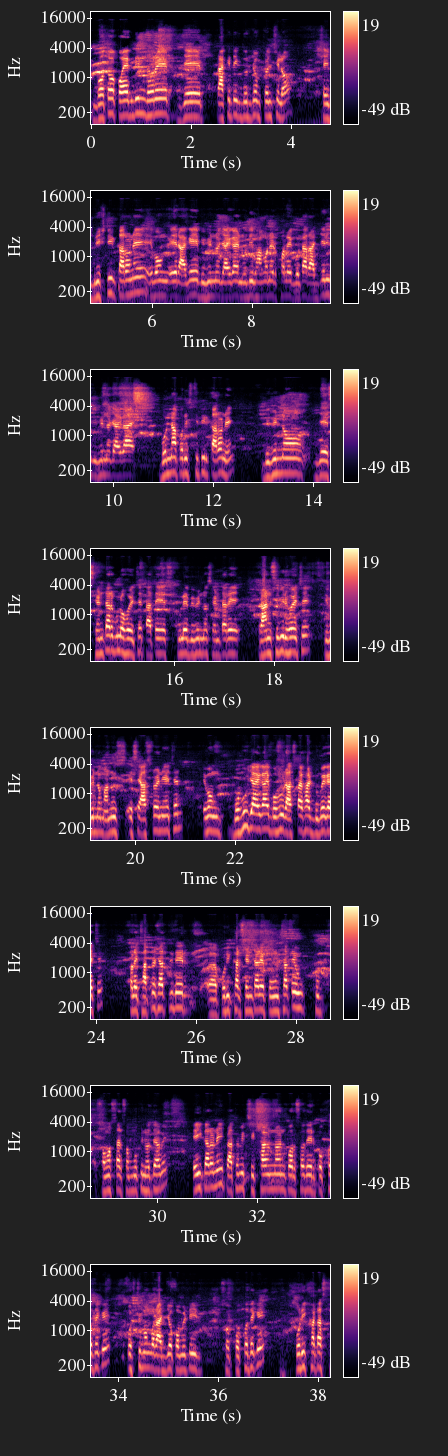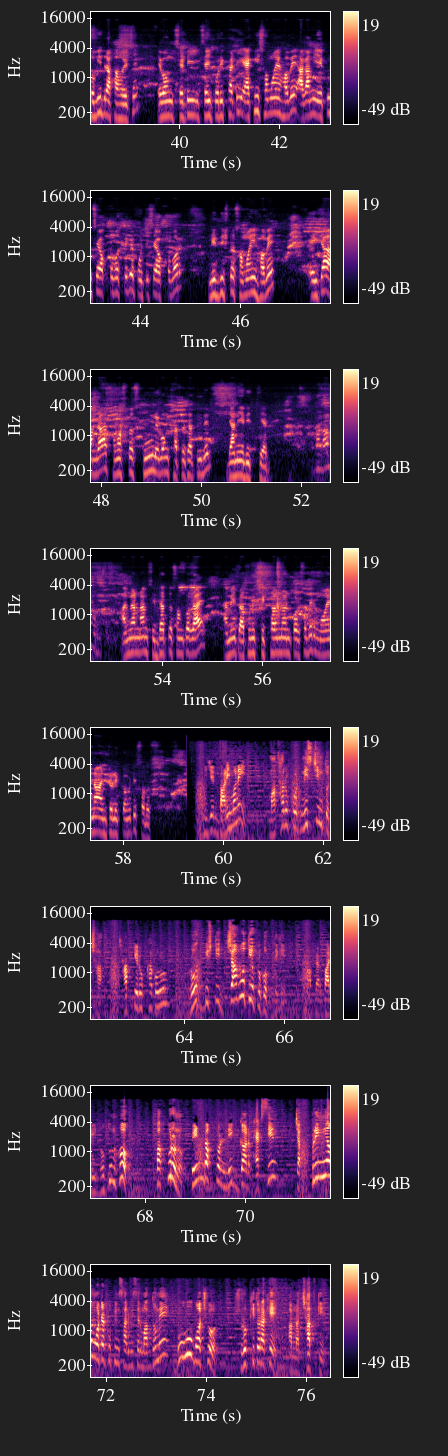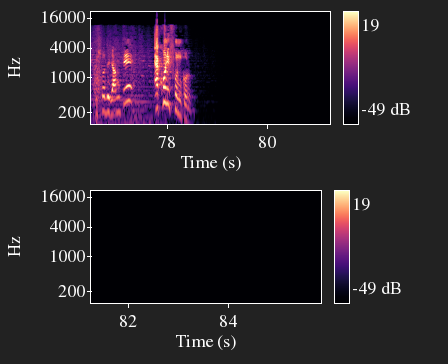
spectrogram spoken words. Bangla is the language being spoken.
গত কয়েকদিন ধরে যে প্রাকৃতিক দুর্যোগ চলছিল, সেই বৃষ্টির কারণে এবং এর আগে বিভিন্ন জায়গায় নদী ভাঙনের ফলে গোটা রাজ্যেরই বিভিন্ন জায়গায় বন্যা পরিস্থিতির কারণে বিভিন্ন যে সেন্টারগুলো হয়েছে, তাতে স্কুলে বিভিন্ন সেন্টারে ত্রাণ শিবির হয়েছে, বিভিন্ন মানুষ এসে আশ্রয় নিয়েছেন এবং বহু জায়গায় বহু রাস্তাঘাট ডুবে গেছে। ফলে ছাত্রছাত্রীদের পরীক্ষার সেন্টারে পৌঁছাতেও খুব সমস্যার সম্মুখীন হতে হবে। এই কারণেই প্রাথমিক শিক্ষা উন্নয়ন পর্ষদের পক্ষ থেকে, পশ্চিমবঙ্গ রাজ্য কমিটির পক্ষ থেকে পরীক্ষাটা স্থগিত রাখা হয়েছে এবং সেটি, সেই পরীক্ষাটি একই সময়ে হবে। আগামী একুশে অক্টোবর থেকে পঁচিশে অক্টোবর নির্দিষ্ট সময়ই হবে। এইটা আমরা সমস্ত স্কুল এবং ছাত্রছাত্রীদের জানিয়ে দিচ্ছি আর কি। আমার নাম সিদ্ধার্থ শঙ্কর রায়। আমি প্রাথমিক শিক্ষা উন্নয়ন পর্ষদের ময়না আঞ্চলিক কমিটির সদস্য। নিজের বাড়ি মানেই মাথার উপর নিশ্চিন্ত ছাদ। ছাদকে রক্ষা করুন রোদ বৃষ্টির যাবতীয় প্রকোপ থেকে। আপনার বাড়ি নতুন হোক বা পুরনো, pen doctor leak guard vaccine যা প্রিমিয়াম ওয়াটারপ্রুফিং সার্ভিসের মাধ্যমে বহু বছর সুরক্ষিত রাখে আপনার ছাদকে। বিশদে জানতে এখনই ফোন করুন।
